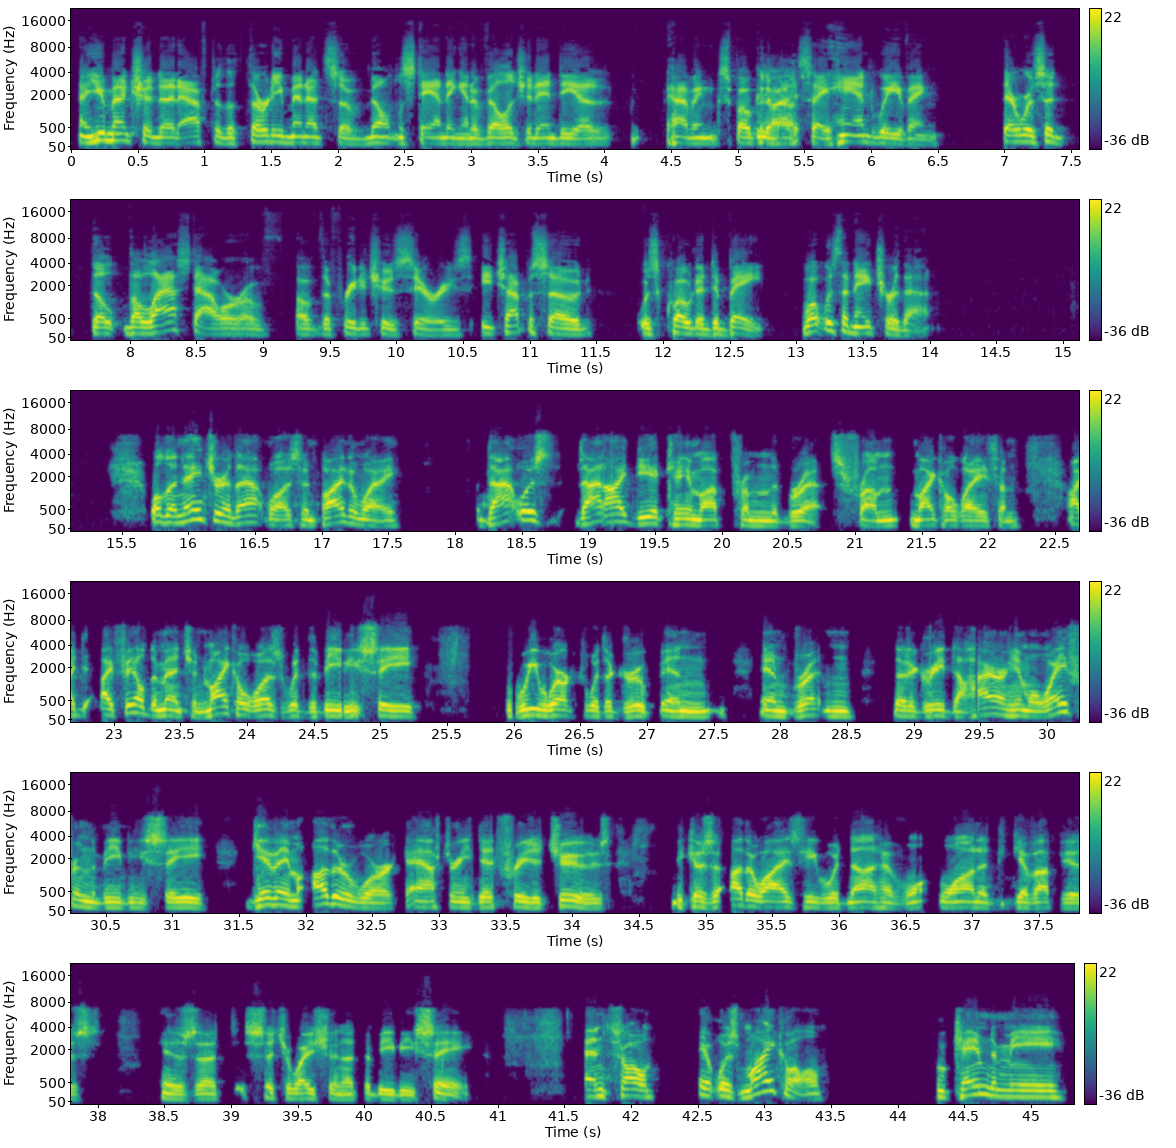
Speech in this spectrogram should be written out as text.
now, you mentioned that after the 30 minutes of Milton standing in a village in India, having spoken right. about, say, hand weaving, there was a the the last hour of of the Free to Choose series. Each episode was quote a debate. What was the nature of that? Well, the nature of that was, and by the way, that was that idea came up from the Brits, from Michael Latham. I, I failed to mention Michael was with the BBC. We worked with a group in in Britain that agreed to hire him away from the BBC, give him other work after he did Free to Choose, because otherwise he would not have w- wanted to give up his his uh, situation at the BBC. And so it was Michael who came to me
